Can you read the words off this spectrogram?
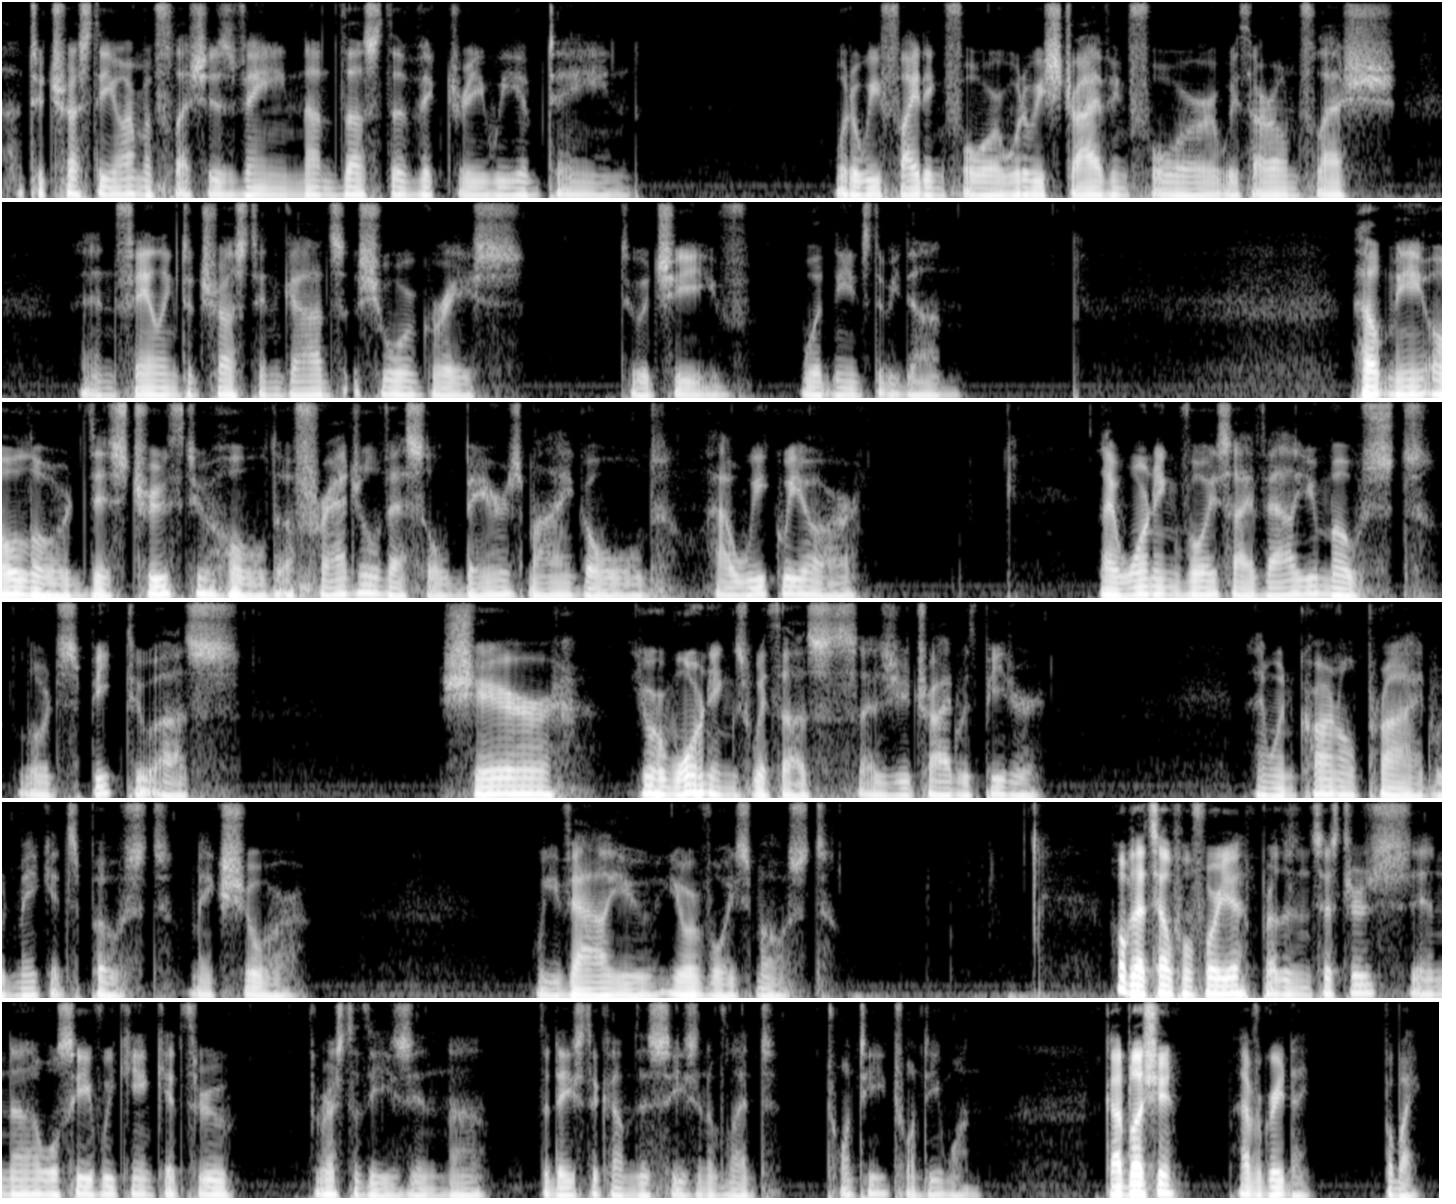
Uh, to trust the arm of flesh is vain, not thus the victory we obtain. What are we fighting for? What are we striving for with our own flesh and failing to trust in God's sure grace to achieve what needs to be done? Help me, O Lord, this truth to hold. A fragile vessel bears my gold. How weak we are. Thy warning voice I value most. Lord, speak to us. Share your warnings with us as you tried with Peter. And when carnal pride would make its boast, make sure we value your voice most. Hope that's helpful for you, brothers and sisters, and uh, we'll see if we can't get through the rest of these in uh, the days to come this season of Lent 2021. God bless you. Have a great night. Bye bye.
